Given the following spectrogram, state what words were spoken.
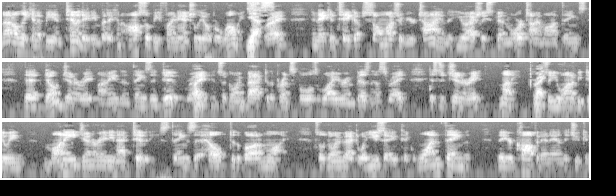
Not only can it be intimidating, but it can also be financially overwhelming. Yes. Right? And it can take up so much of your time that you actually spend more time on things that don't generate money than things that do, right? Right. And so going back to the principles of why you're in business, right, is to generate money. Right. So you want to be doing money generating activities, things that help to the bottom line. So going back to what you say, take one thing that, that you're confident in that you can,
